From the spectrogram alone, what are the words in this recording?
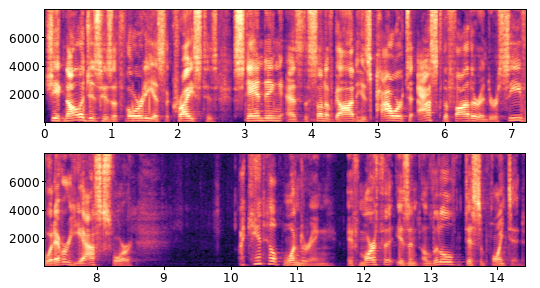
She acknowledges his authority as the Christ, his standing as the Son of God, his power to ask the Father and to receive whatever he asks for. I can't help wondering if Martha isn't a little disappointed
